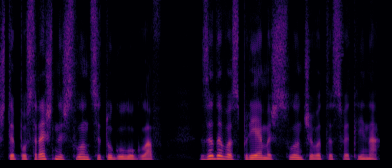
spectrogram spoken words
Ще посрещнеш слънцето гологлав, за да възприемеш слънчевата светлина.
